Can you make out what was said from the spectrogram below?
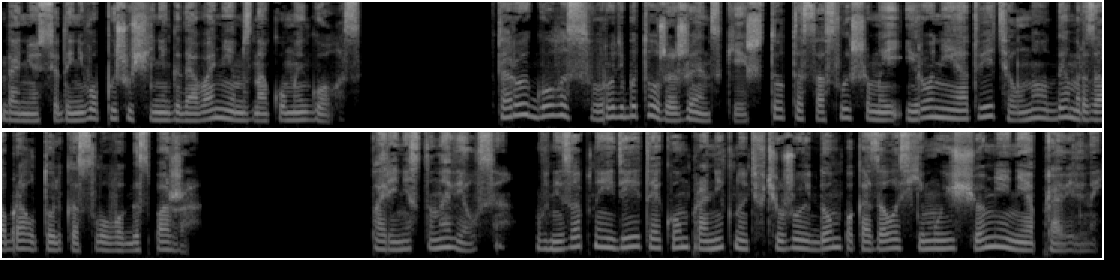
Донесся до него пышущий негодованием знакомый голос. Второй голос вроде бы тоже женский, что-то со слышимой иронией ответил, но Дэм разобрал только слово «госпожа». Парень остановился, Внезапная идея тайком проникнуть в чужой дом показалась ему еще менее правильной.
